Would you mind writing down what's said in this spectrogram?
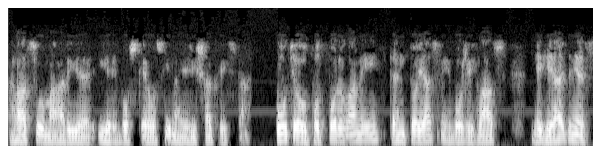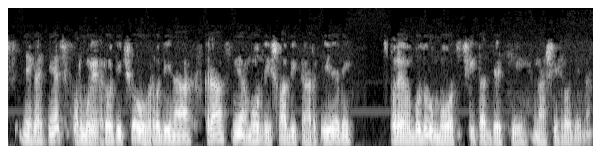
hlasu Márie i jej božského syna Ježiša Krista púťou podporovaný tento jasný Boží hlas nech aj dnes, nech aj dnes formuje rodičov v rodinách v krásny a modlý šlabikár viery, z ktorého budú môcť čítať deti v našich rodinách.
